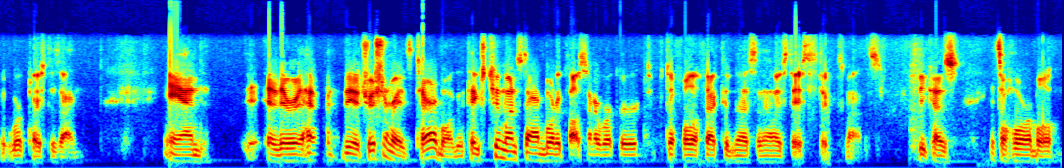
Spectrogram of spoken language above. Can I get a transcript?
workplace design. And there, the attrition rate is terrible. It takes two months to onboard a call center worker to, to full effectiveness, and they only stay six months because it's a horrible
